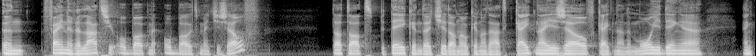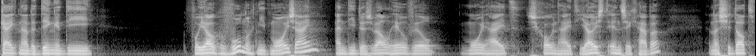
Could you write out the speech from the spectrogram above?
een fijne relatie opbouwt met, opbouwt met jezelf, dat dat betekent dat je dan ook inderdaad kijkt naar jezelf, kijkt naar de mooie dingen en kijkt naar de dingen die voor jouw gevoel nog niet mooi zijn en die dus wel heel veel mooiheid, schoonheid juist in zich hebben. En als je dat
